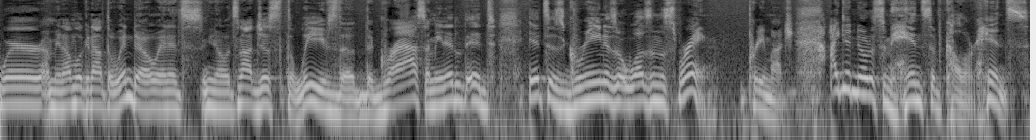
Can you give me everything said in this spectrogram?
where I mean, I'm looking out the window and it's you know, it's not just the leaves, the the grass. I mean, it, it it's as green as it was in the spring pretty much. I did notice some hints of color, hints.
